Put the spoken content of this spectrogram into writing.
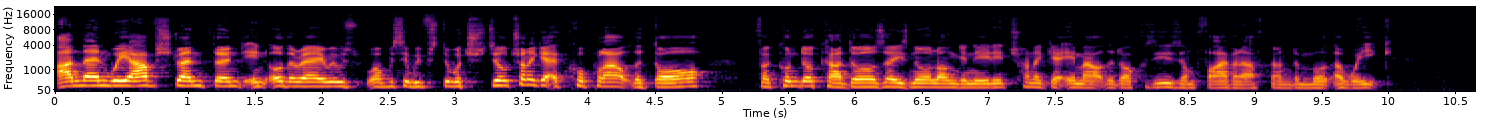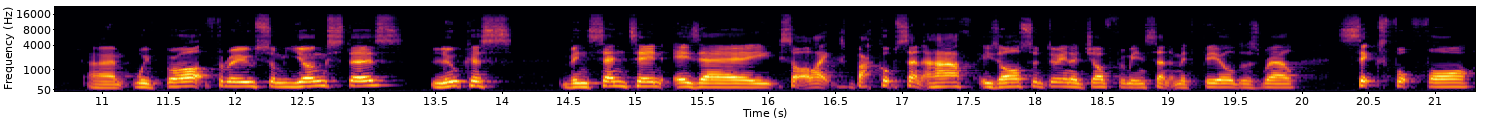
And then we have strengthened in other areas. Obviously, we've still, we're still trying to get a couple out the door. For Facundo Cardozo he's no longer needed. Trying to get him out the door because he's on five and a half grand a, month, a week. Um, we've brought through some youngsters. Lucas Vincentin is a sort of like backup centre half. He's also doing a job for me in centre midfield as well. Six foot four,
